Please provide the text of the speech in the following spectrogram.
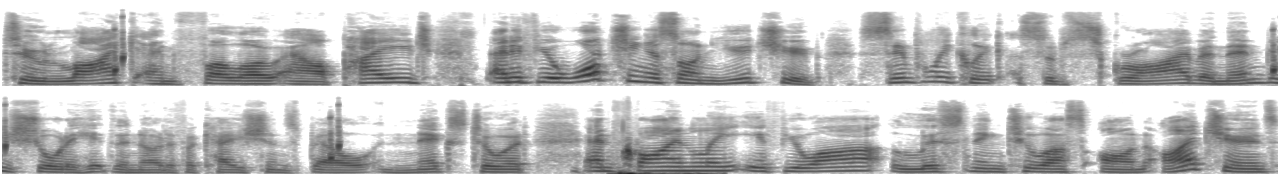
to like and follow our page. And if you're watching us on YouTube, simply click subscribe and then be sure to hit the notifications bell next to it. And finally, if you are listening to us on iTunes,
